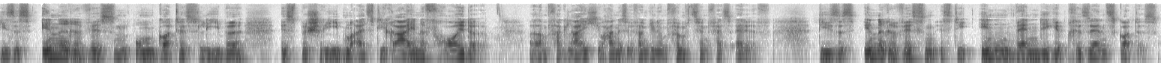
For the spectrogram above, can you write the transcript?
Dieses innere Wissen um Gottes Liebe ist beschrieben als die reine Freude. Ähm, Vergleich Johannes Evangelium 15, Vers 11. Dieses innere Wissen ist die inwendige Präsenz Gottes.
